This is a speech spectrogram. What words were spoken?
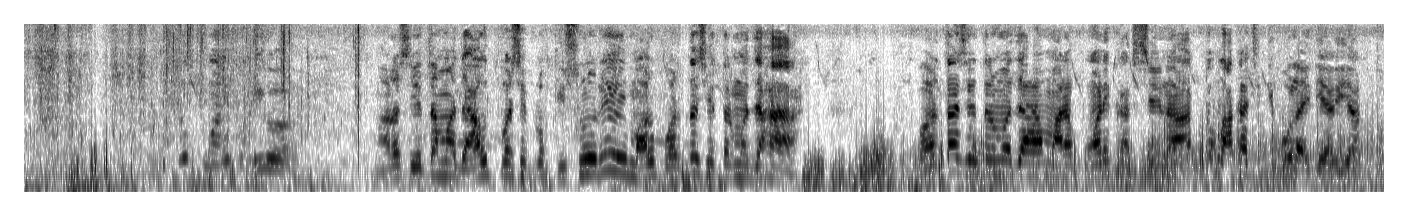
એટલું પાણી ભર્યું મારા ખેતરમાં જવું જ પડશે. પેલો કિશોર રહ્યો મારું પડતા ખેતરમાં જા. પડતા ખેતરમાં જા. મારા પાણી કાઢશે ને આ તો બાકા ચીકી બોલાવી દેવી આ તો.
